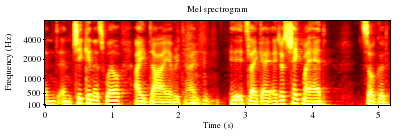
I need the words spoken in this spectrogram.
and and chicken as well. I die every time. It's like I, I just shake my head. It's so good.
